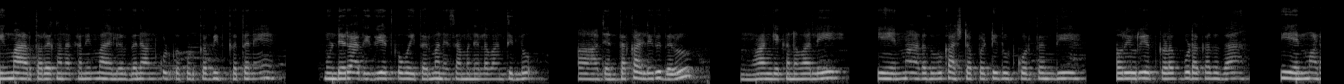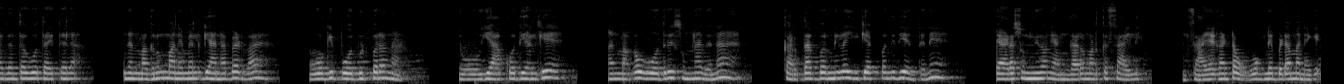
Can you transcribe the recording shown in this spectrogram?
ಹಿಂಗೆ ಮಾಡ್ತಾರೆ ಕನಕ ನಿನ್ನ ಮನೇಲಿರ್ದಾನೆ ನಾನು ಕುಡ್ಕ ಕುಡ್ಕ ಬಿದ್ಕತಾನೆ. ಮುಂಡೆರು ಅದಿದ್ದು ಎತ್ಕೊ ಹೋಯ್ತಾರೆ ಮನೆ ಸಾಮಾನೆಲ್ಲ ಅಂತಿದ್ಲು. ಅದೆಂತ ಕಳ್ಳಿರಿದರು ಹಂಗೆ ಕಣವಲ್ಲಿ ಏನು ಮಾಡೋದು? ಕಷ್ಟಪಟ್ಟು ದುಡ್ಡು ಕೊಡ್ತಂದು. ಅವ್ರು ಇವ್ರು ಎತ್ಕೊಳಕ್ ಬಿಡಕ್ಕದ ಏನು ಮಾಡೋದಂತ ಗೊತ್ತಾಯ್ತಲ್ಲ. ನನ್ನ ಮಗನಿಗೆ ಮನೆ ಮೇಲೆ ಜ್ಞಾನ ಬೇಡವಾ? ಹೋಗಿ ಓದ್ಬಿಟ್ಟು ಬರೋಣ. ಅಯ್ಯೋ ಯಾಕೋದಿ ಅಲ್ಗೆ? ನನ್ನ ಮಗ ಓದ್ರಿ ಸುಮ್ಮನೆ ಅದನ? ಕರ್ದಾಗ ಬರ್ನಿಲ್ಲ ಈಗ ಯಾಕೆ ಬಂದಿದ್ಯಾ ಅಂತಾನೆ? ಬೇಡ ಸುಮ್ಮನೆ ಅವ್ನು ಹೆಂಗಾರ ಮಾಡ್ಕ ಸಾಯ್ಲಿ. ಸಾಯ ಗಂಟ ಹೋಗ್ನೆ ಬೇಡ ಮನೆಗೆ.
